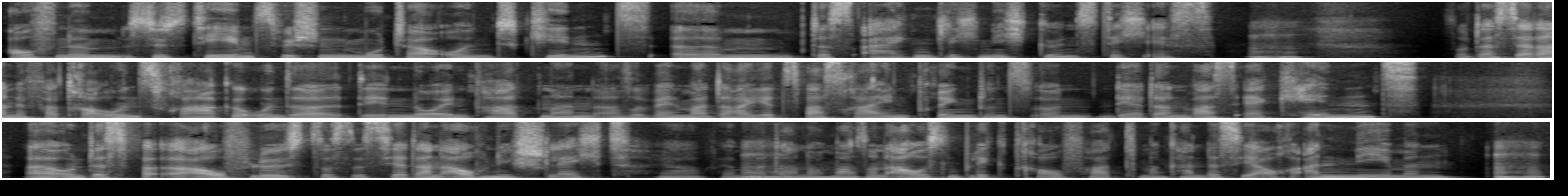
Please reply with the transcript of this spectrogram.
auf einem System zwischen Mutter und Kind, ähm, das eigentlich nicht günstig ist. Mhm. So, das ist ja dann eine Vertrauensfrage unter den neuen Partnern. Also wenn man da jetzt was reinbringt und, und der dann was erkennt äh, und das auflöst, das ist ja dann auch nicht schlecht, ja, wenn man mhm. da nochmal so einen Außenblick drauf hat. Man kann das ja auch annehmen. Mhm.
